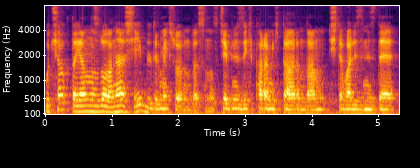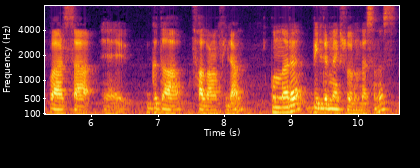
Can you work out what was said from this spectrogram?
Uçakta yanınızda olan her şeyi bildirmek zorundasınız. Cebinizdeki para miktarından, işte valizinizde varsa e, gıda falan filan. Bunları bildirmek zorundasınız.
